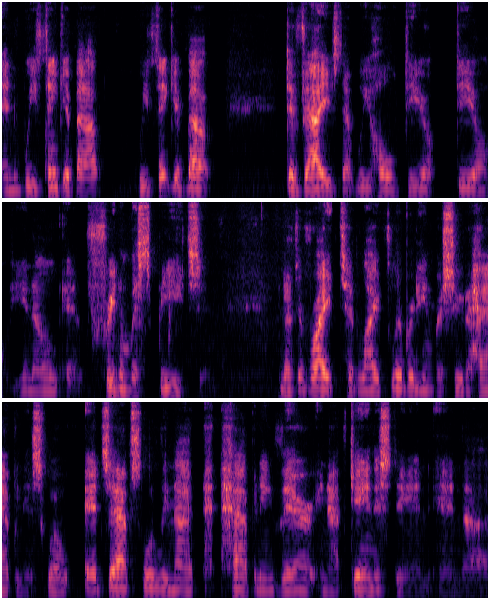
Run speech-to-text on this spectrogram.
And we think about we think about the values that we hold dear, dear, you know, freedom of speech, and, you know, the right to life, liberty, and pursuit of happiness. Well, it's absolutely not happening there in Afghanistan. And uh,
